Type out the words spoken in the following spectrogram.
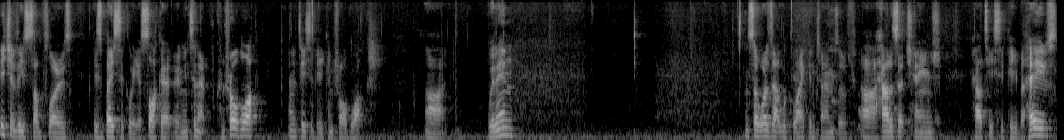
Each of these subflows is basically a socket, an internet control block, and a TCP control block uh, within. And so what does that look like in terms of uh, how does that change how TCP behaves?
